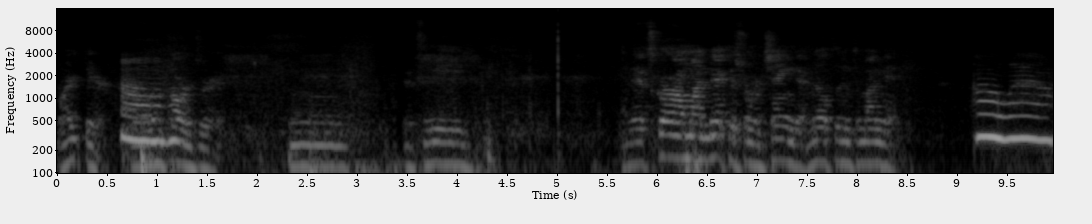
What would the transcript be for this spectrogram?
right there. Oh. Where the cards are at. Mm, that's me. And that scar on my neck is from a chain that melted into my neck. Oh wow.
